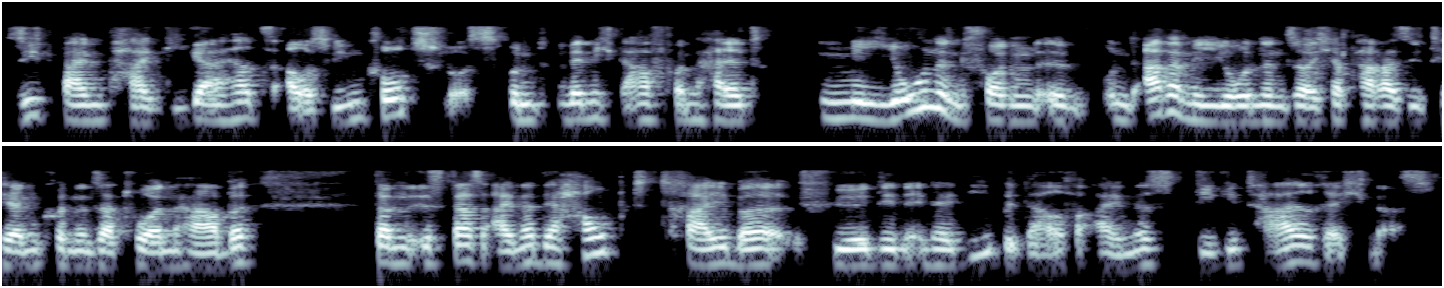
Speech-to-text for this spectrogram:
sieht bei ein paar Gigahertz aus wie ein Kurzschluss. Und wenn ich davon halt Millionen von äh, und Abermillionen solcher parasitären Kondensatoren habe, dann ist das einer der Haupttreiber für den Energiebedarf eines Digitalrechners.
